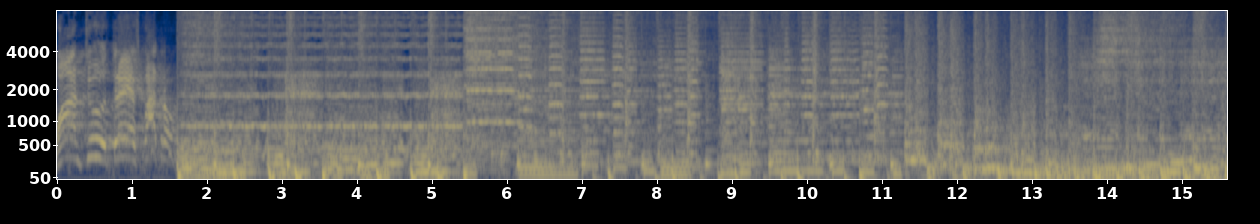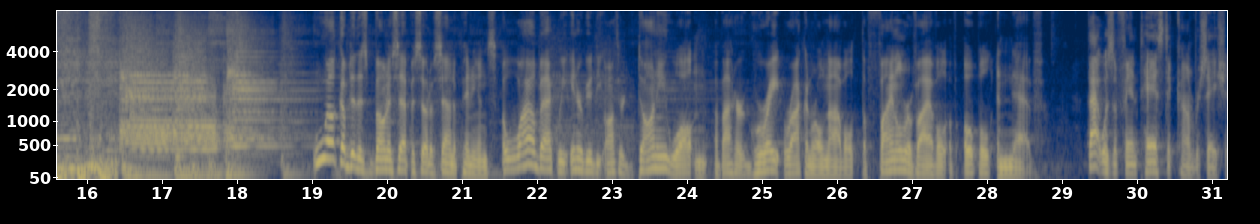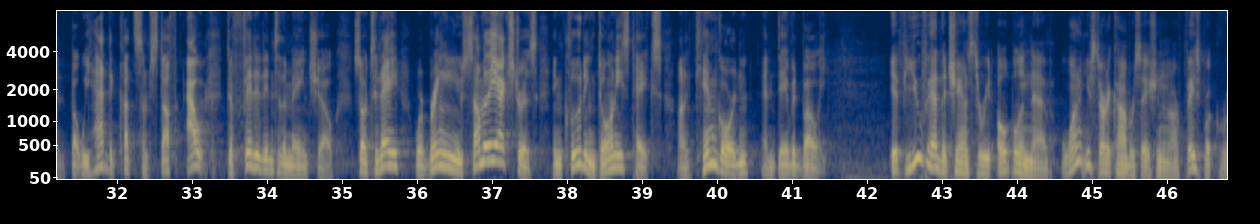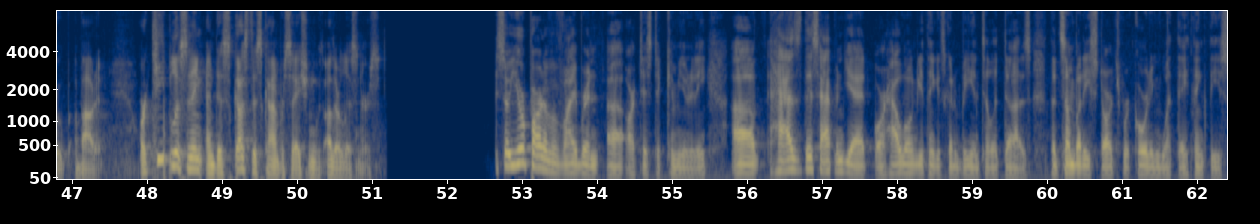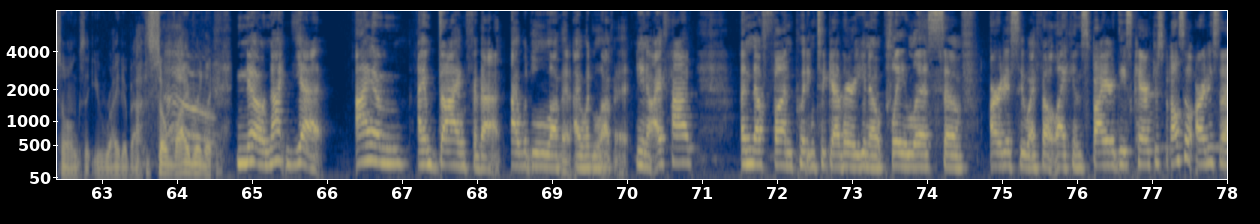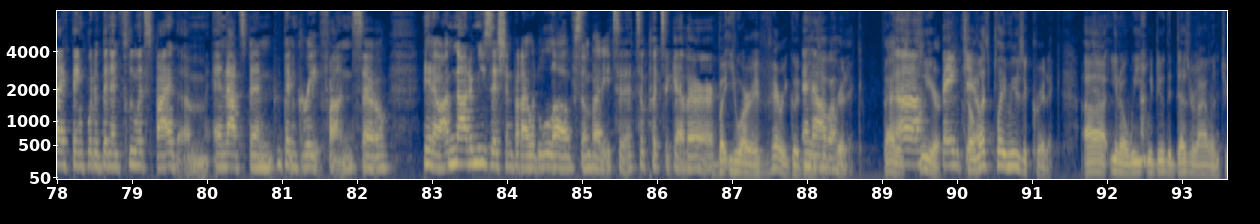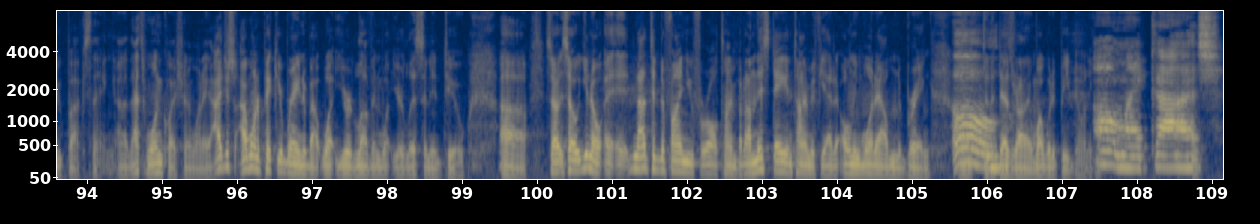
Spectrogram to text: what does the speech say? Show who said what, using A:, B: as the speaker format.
A: One, two, tres, cuatro.
B: Welcome to this bonus episode of Sound Opinions. A while back, we interviewed the author Dawnie Walton about her great rock and roll novel, The Final Revival of Opal and Nev.
C: That was a fantastic conversation, but we had to cut some stuff out to fit it into the main show. So today, we're bringing you some of the extras, including Dawnie's takes on Kim Gordon and David Bowie.
B: If you've had the chance to read Opal and Nev, why don't you start a conversation in our Facebook group about it? Or keep listening and discuss this conversation with other listeners.
C: So you're part of a vibrant uh, artistic community. Uh, has this happened yet, or how long do you think it's going to be until it does? That somebody starts recording what they think these songs that you write about so vibrantly.
D: No, not yet. I am I am dying for that. I would love it. I would love it. You know, I've had enough fun putting together, you know, playlists of artists who I felt like inspired these characters, but also artists that I think would have been influenced by them. And that's been been great fun. So, you know, I'm not a musician, but I would love somebody to to put together.
C: But you are a very good music
D: album.
C: critic. That is
D: Ah,
C: clear.
D: thank you.
C: So let's play music critic. Uh, you know, we, we do the Desert Island Jukebox thing. Uh, that's one question I want to. I just I want to pick your brain about what you're loving, what you're listening to. Uh, so so you know, uh, uh, not to define you for all time, but on this day and time, if you had only one album to bring uh, to the
D: Oh.
C: Desert Island, what would it be, Tony?
D: Oh my gosh.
